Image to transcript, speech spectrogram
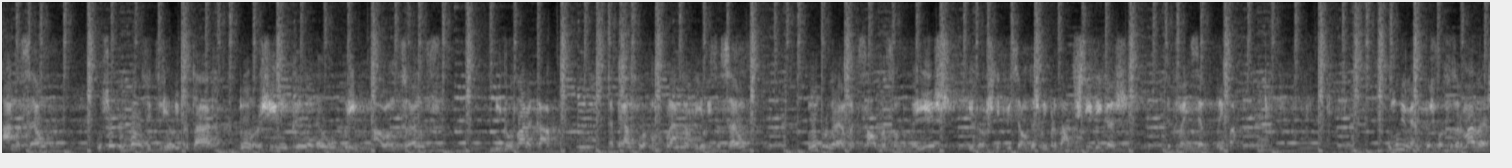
à nação o seu propósito de a libertar de um regime que a oprime há longos anos e de levar a cabo, até à sua completa realização, um programa de salvação do país e de restituição das liberdades cívicas de que vem sendo privado. O movimento das Forças Armadas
